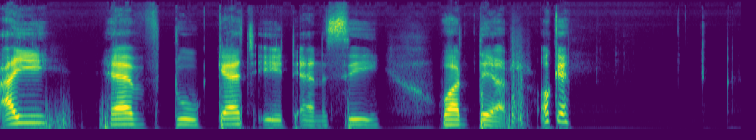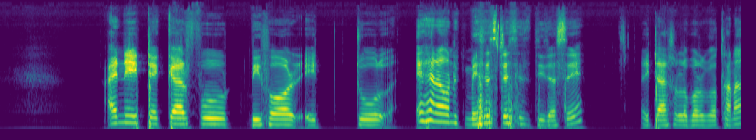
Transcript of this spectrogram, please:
I have to catch it and see what they are okay I take care food before it to এখানে অনেক মেসেজ টেসেজ দিতেছে। এটা আসলে বড় কথা না।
